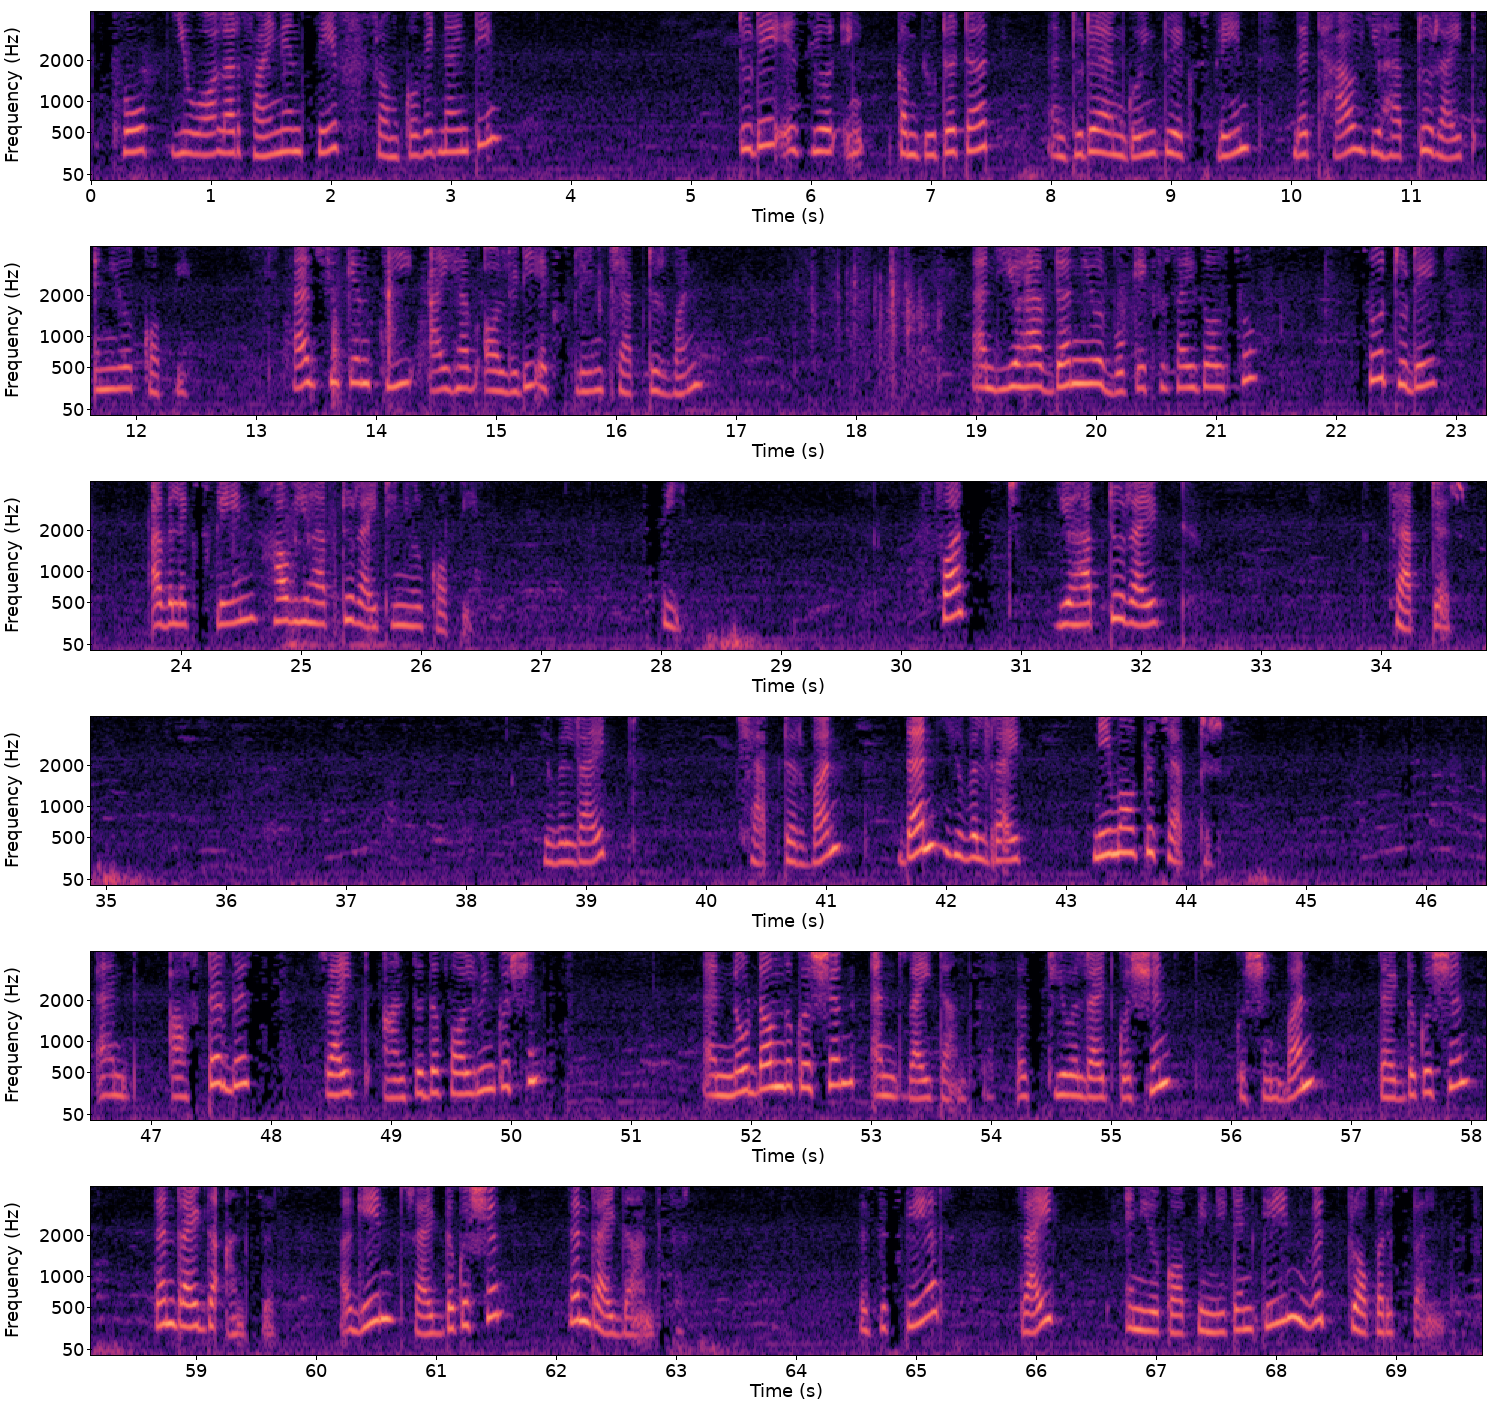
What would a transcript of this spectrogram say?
students, hope you all are fine and safe from COVID 19. Today is your computer turn, and today I am going to explain that how you have to write in your copy. As you can see, I have already explained chapter 1 and you have done your book exercise also. So today I will explain how you have to write in your copy. See, first you have to write chapter. You will write chapter 1, then you will write name of the chapter. And after this, write answer the following questions and note down the question and write answer. First you will write question, question 1, write the question, then write the answer. Again write the question, then write the answer. Is this clear? Write in your copy neat and clean with proper spellings.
